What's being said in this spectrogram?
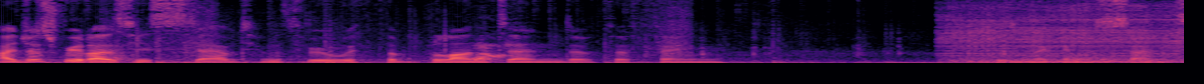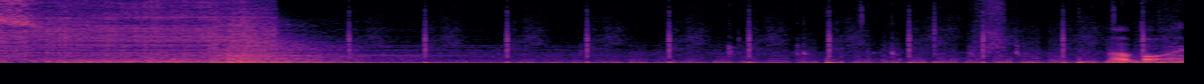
I just realized he stabbed him through with the blunt end of the thing. Doesn't make any sense. Oh boy.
